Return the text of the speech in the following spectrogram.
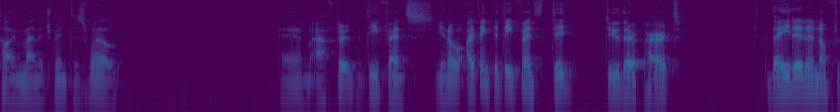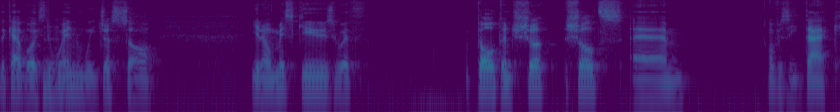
time management as well. Um, after the defense, you know, I think the defense did do their part. They did enough for the Cowboys to Mm. win. We just saw, you know, miscues with Dalton Schultz, um, obviously Dak.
